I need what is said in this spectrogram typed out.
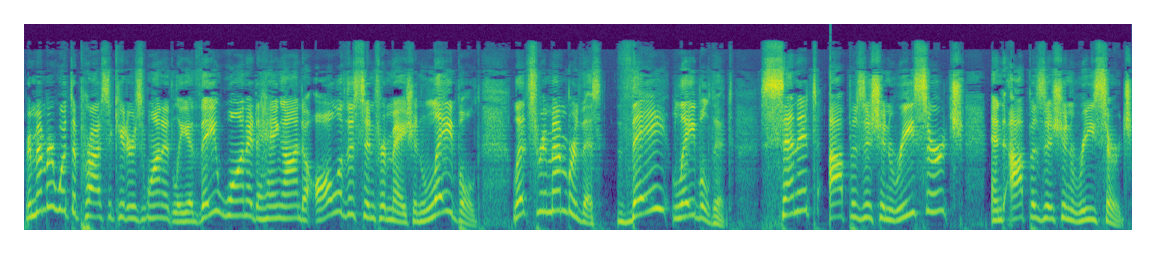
Remember what the prosecutors wanted, Leah? They wanted to hang on to all of this information labeled. Let's remember this. They labeled it Senate opposition research and opposition research.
